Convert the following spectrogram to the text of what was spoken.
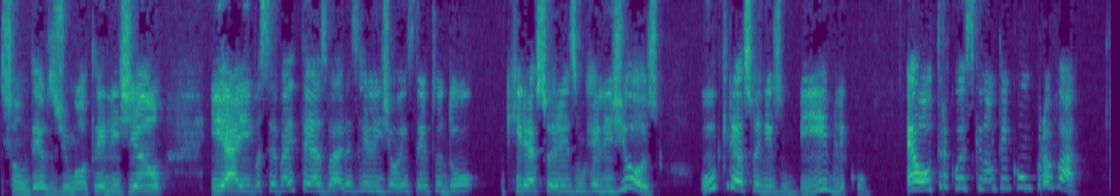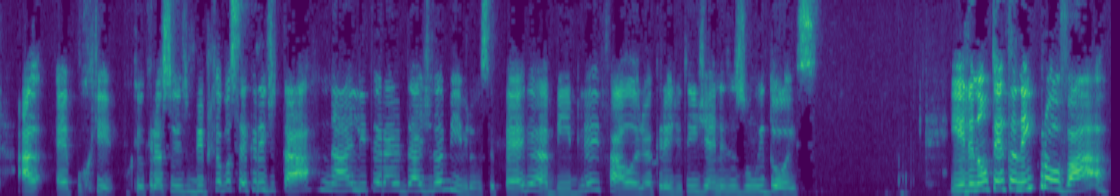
são deuses de uma outra religião. E aí você vai ter as várias religiões dentro do criacionismo religioso. O criacionismo bíblico é outra coisa que não tem como provar. É por quê? Porque o criacionismo bíblico é você acreditar na literalidade da Bíblia. Você pega a Bíblia e fala, olha, eu acredito em Gênesis 1 e 2. E ele não tenta nem provar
